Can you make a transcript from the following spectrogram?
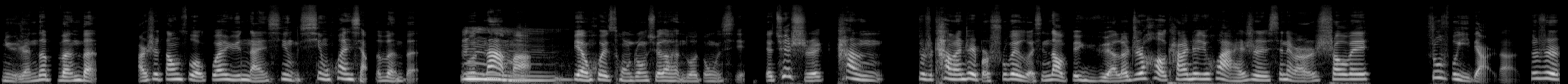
女人的文本，而是当做关于男性性幻想的文本。说那么嗯便会从中学到很多东西。也确实看，就是看完这本书被恶心到被哕了之后，看完这句话还是心里边儿稍微舒服一点儿的。就是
